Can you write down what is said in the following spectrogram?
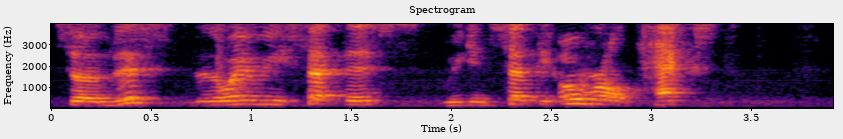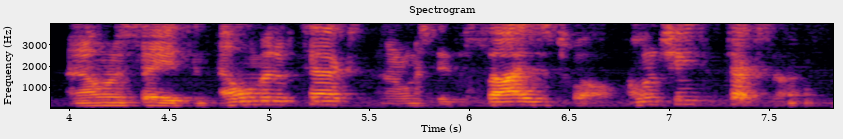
so this, the way we set this, we can set the overall text, and I want to say it's an element of text, and I want to say the size is 12. I want to change the text size.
